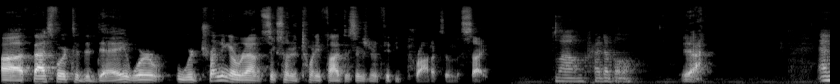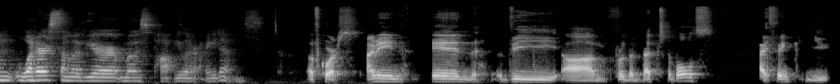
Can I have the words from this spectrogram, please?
Uh, fast forward to the day, we're, we're trending around 625 to 650 products on the site. Wow, incredible. Yeah. And what are some of your most popular items? Of course. I mean, in the, um, for the vegetables, I think you,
